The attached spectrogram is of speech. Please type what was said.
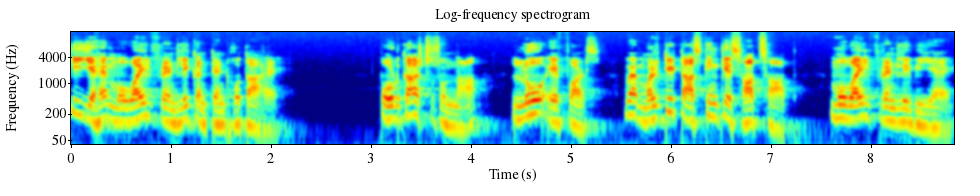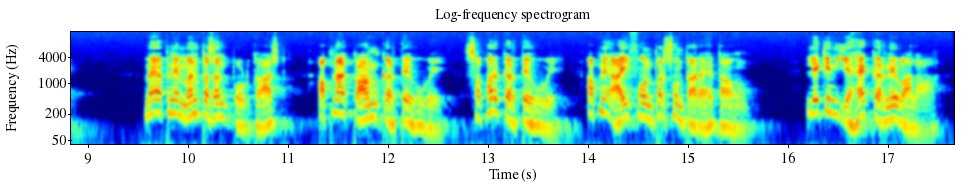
कि यह मोबाइल फ्रेंडली कंटेंट होता है। पॉडकास्ट सुनना लो एफर्ट्स व मल्टीटास्किंग के साथ साथ मोबाइल फ्रेंडली भी है। मैं अपने मनपसंद पॉडकास्ट, अपना काम करते हुए, सफ़र करते हुए, अपने आईफोन पर सुनता रहता हूँ। लेकिन यह करने वाला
